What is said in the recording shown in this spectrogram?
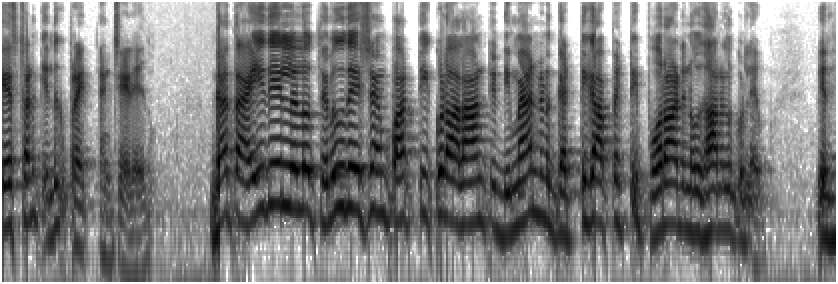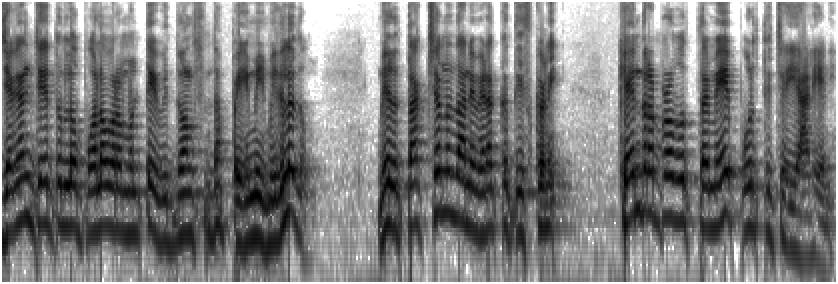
చేయడానికి ఎందుకు ప్రయత్నం చేయలేదు? గత ఐదేళ్ళలో తెలుగుదేశం పార్టీ కూడా అలాంటి డిమాండ్ను గట్టిగా పెట్టి పోరాడిన ఉదాహరణలు లేవు. మీరు జగన్ చేతుల్లో పోలవరం ఉంటే విధ్వంసం తప్ప ఏమీ మిగలదు. మీరు తక్షణం దాన్ని వెనక్కి తీసుకొని కేంద్ర ప్రభుత్వమే పూర్తి చేయాలి అని.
